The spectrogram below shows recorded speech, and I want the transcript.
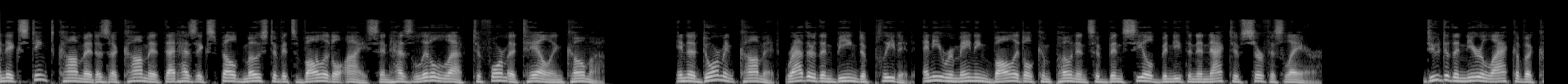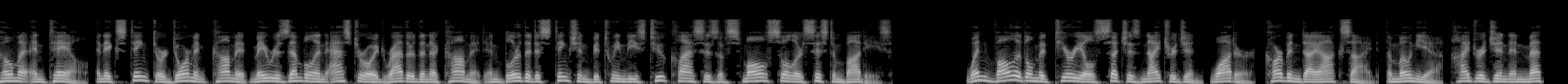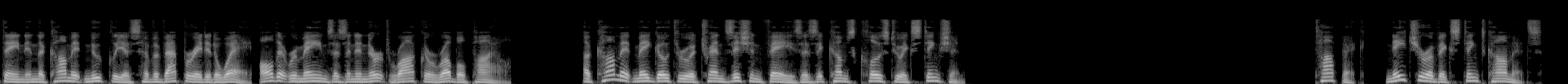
An extinct comet is a comet that has expelled most of its volatile ice and has little left to form a tail and coma. In a dormant comet, rather than being depleted, any remaining volatile components have been sealed beneath an inactive surface layer. Due to the near lack of a coma and tail, an extinct or dormant comet may resemble an asteroid rather than a comet and blur the distinction between these two classes of small solar system bodies. When volatile materials such as nitrogen, water, carbon dioxide, ammonia, hydrogen and methane in the comet nucleus have evaporated away, all that remains is an inert rock or rubble pile. A comet may go through a transition phase as it comes close to extinction. Nature of extinct comets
